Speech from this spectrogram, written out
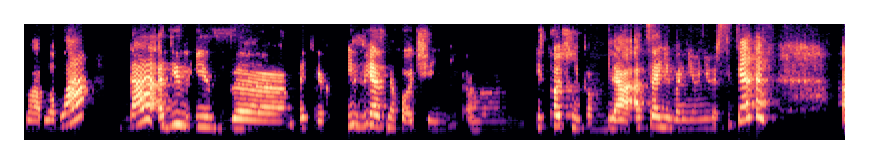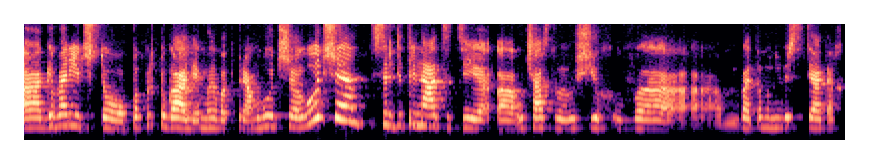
бла-бла-бла, да, один из э, таких известных очень э, источников для оценивания университетов, говорит, что по Португалии мы вот прям лучшие-лучшие среди 13 а, участвующих в, а, в этом университетах.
